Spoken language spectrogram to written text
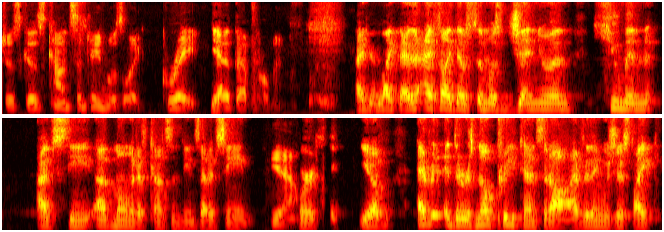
just because Constantine was like great yeah. at that moment. I did like that. I felt like that was the most genuine human I've seen a moment of Constantine's that I've seen. Yeah, where you know, every there was no pretense at all. Everything was just like,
